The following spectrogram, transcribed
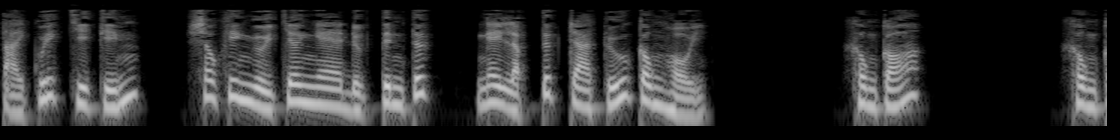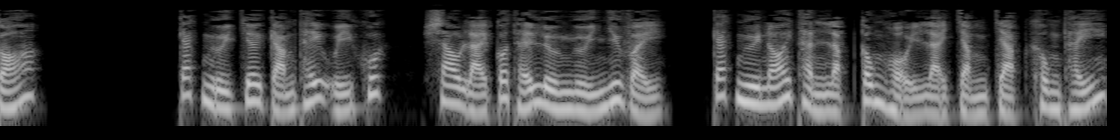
Tại quyết chi kiếm, sau khi người chơi nghe được tin tức, ngay lập tức tra cứu công hội. Không có. Không có. Các người chơi cảm thấy ủy khuất, sao lại có thể lừa người như vậy? Các ngươi nói thành lập công hội lại chậm chạp không thấy,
